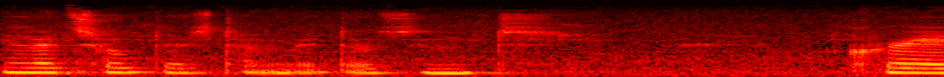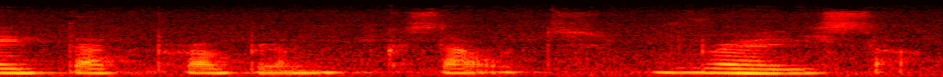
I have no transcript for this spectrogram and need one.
Let's hope this time it doesn't create that problem because that would really suck.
